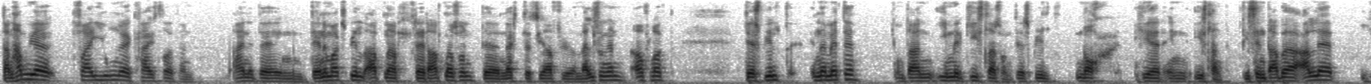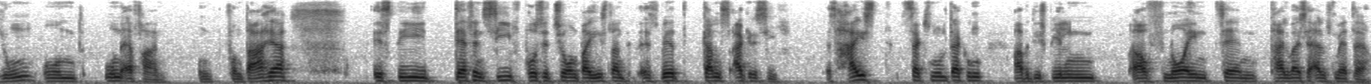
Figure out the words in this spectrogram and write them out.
Dann haben wir zwei junge Kreisläufer. Einer, der in Dänemark spielt, Adnar Fred Adnarsson, der nächstes Jahr für Melsungen aufläuft. Der spielt in der Mitte. Und dann Imir Gislason, der spielt noch hier in Island. Die sind aber alle jung und unerfahren. Und von daher ist die Defensivposition bei Island, es wird ganz aggressiv. Es heißt 6-0-Deckung, aber die spielen auf 9, 10, teilweise 11 Meter.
